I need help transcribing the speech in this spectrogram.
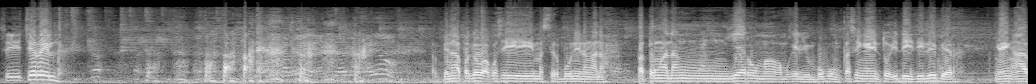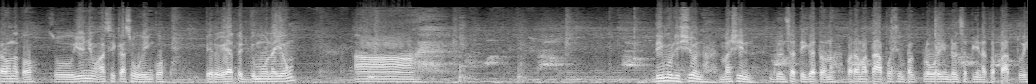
Si Cheryl. Pinapagawa ko si Master Buni ng ano, patungan ng yero mga kamukil yung bubong kasi ngayon to i-deliver ngayong araw na to. So yun yung asikasuhin ko. Pero ihatid ko muna yung ah demolition machine doon sa tiga to no para matapos yung pag-flooring doon sa pinaka pathway.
